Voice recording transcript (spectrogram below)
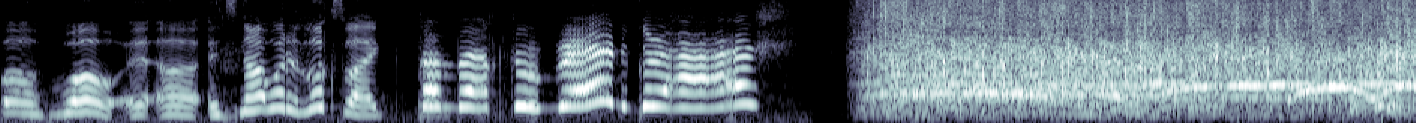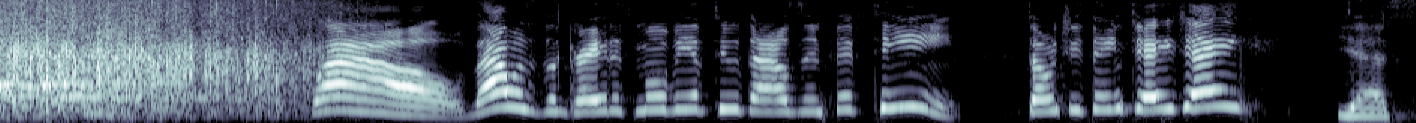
Uh, whoa, uh, it's not what it looks like. Come back to bed, Glass. Wow, that was the greatest movie of 2015. Don't you think, JJ? Yes,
